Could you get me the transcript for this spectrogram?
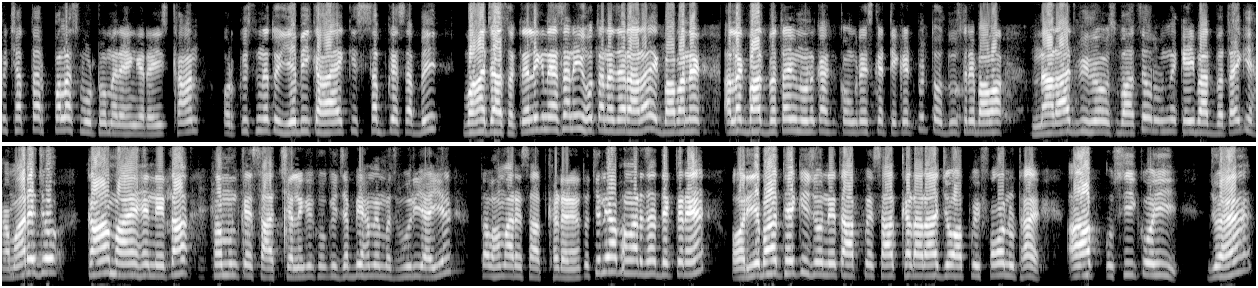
75 प्लस वोटों में रहेंगे रईस खान। और किसने तो ये भी कहा है कि सब के सब भी वहाँ जा सकते हैं। लेकिन ऐसा नहीं होता नज़र आ रहा है। एक बाबा ने अलग बात बताई, उन्होंने कहा कि कांग्रेस के टिकट पर तो दूसरे बाबा नाराज़ भी हुए उस बात से, और उन्होंने कई बात बताई कि हमारे जो काम आए हैं नेता, हम उनके साथ चलेंगे, क्योंकि जब भी हमें मजबूरी आई है, तब हमारे साथ खड़े हैं। तो चलिए आप हमारे साथ देखते रहें। और ये बात है कि जो नेता आपके साथ खड़ा रहा जो आपको फ़ोन उठाए, आप उसी को ही जो है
